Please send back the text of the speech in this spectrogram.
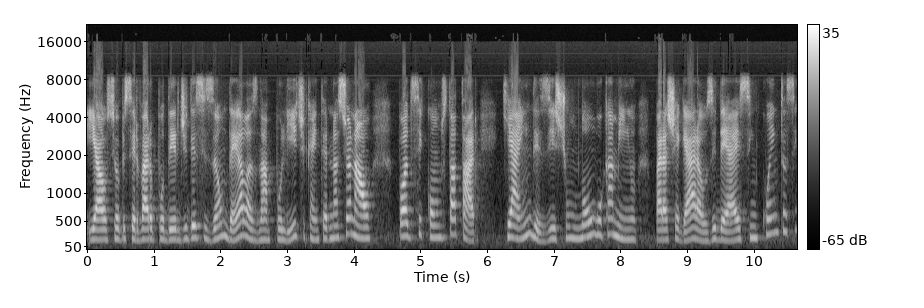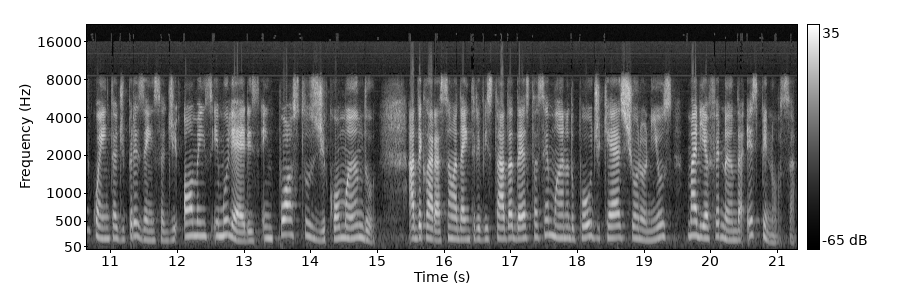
E ao se observar o poder de decisão delas na política internacional, pode-se constatar que ainda existe um longo caminho para chegar aos ideais 50-50 de presença de homens e mulheres em postos de comando. A declaração é da entrevistada desta semana do podcast ONU News, Maria Fernanda Espinosa.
